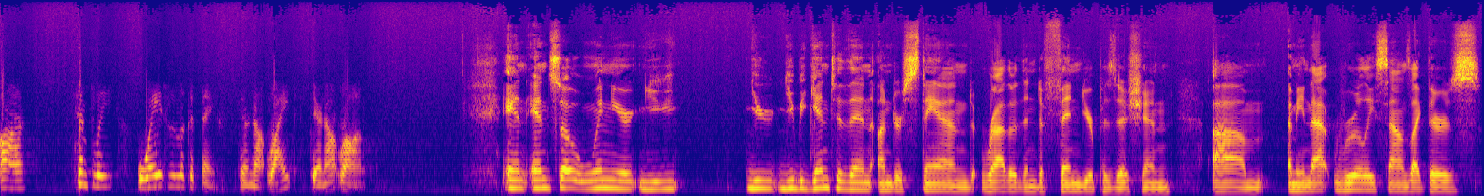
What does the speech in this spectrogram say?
are simply ways we look at things. They're not right, they're not wrong. And and so when you're you you you begin to then understand rather than defend your position. Um, I mean that really sounds like there's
